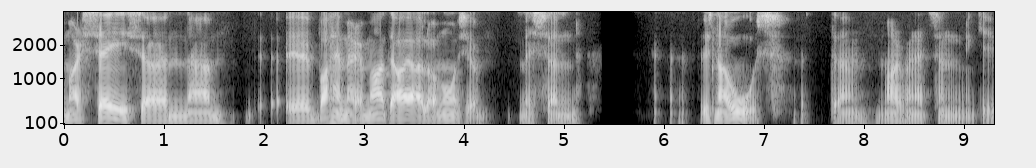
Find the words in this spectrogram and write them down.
Marseille's on ähm, Vahemere maade ajaloomuuseum, mis on äh, üsna uus, et äh, ma arvan, et see on mingi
